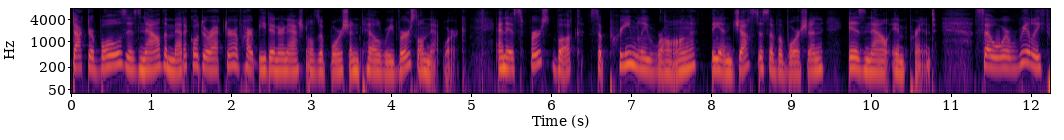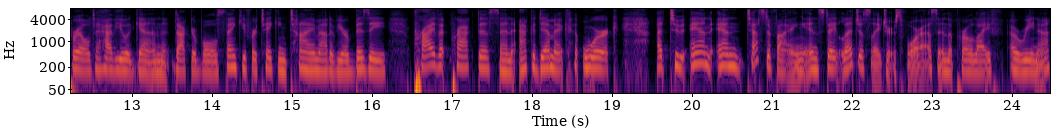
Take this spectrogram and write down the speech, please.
Dr. Boles is now the medical director of Heartbeat International's Abortion Pill Reversal Network, and his first book, Supremely Wrong The Injustice of Abortion, is now in print. So we're really thrilled to have you again, Dr. Boles. Thank you for taking time out of your busy private practice and academic work uh, to and and testifying in state legislatures for us in the pro-life arena.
